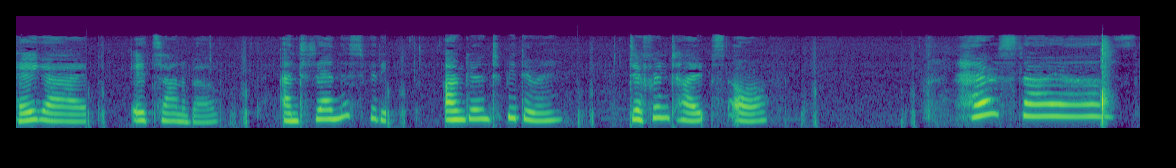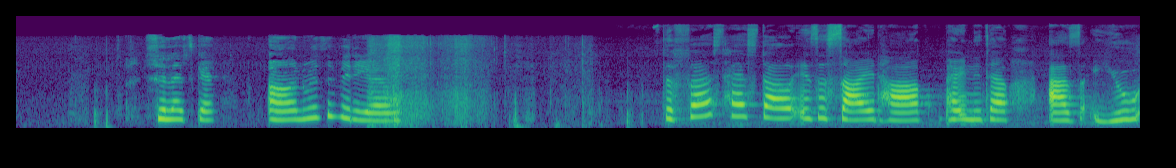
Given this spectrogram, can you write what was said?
Hey guys, it's Annabelle, and today in this video, I'm going to be doing different types of hairstyles. So let's get on with the video. The first hairstyle is a side half ponytail as you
